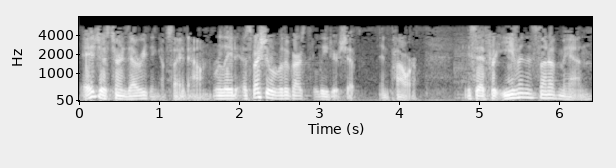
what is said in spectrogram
it just turns everything upside down, related, especially with regards to leadership and power. He said, "For even the Son of Man,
